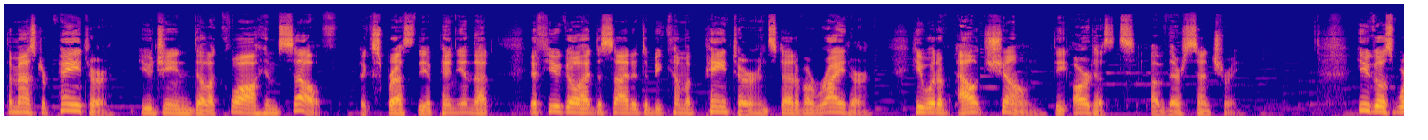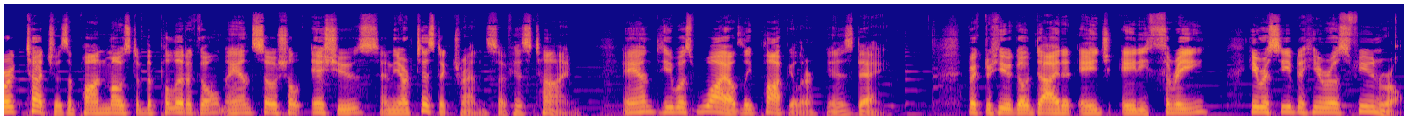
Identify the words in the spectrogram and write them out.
The master painter, Eugene Delacroix himself, expressed the opinion that if Hugo had decided to become a painter instead of a writer, he would have outshone the artists of their century. Hugo's work touches upon most of the political and social issues and the artistic trends of his time, and he was wildly popular in his day. Victor Hugo died at age 83 he received a hero's funeral,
